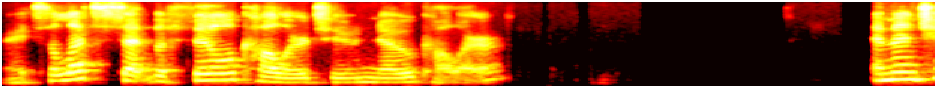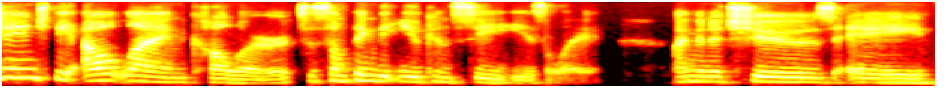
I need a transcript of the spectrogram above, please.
All right, so let's set the fill color to no color. And then change the outline color to something that you can see easily. I'm going to choose a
